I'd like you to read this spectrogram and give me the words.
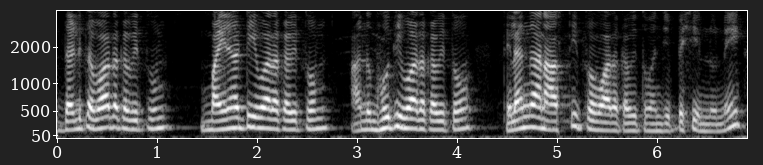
దళితవాద కవిత్వం మైనార్టీవాద కవిత్వం అనుభూతివాద కవిత్వం తెలంగాణ అస్తిత్వవాద కవిత్వం అని చెప్పేసి ఇన్ని ఉన్నాయి?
